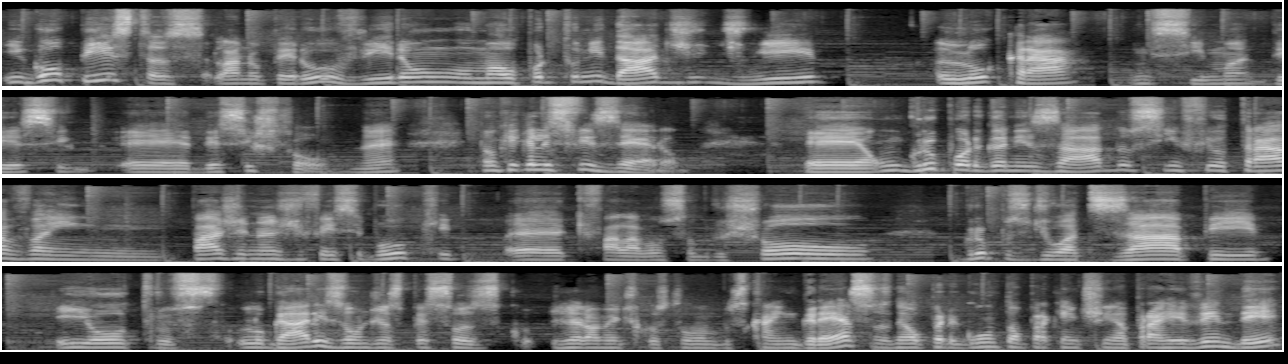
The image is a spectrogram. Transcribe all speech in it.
e golpistas lá no Peru viram uma oportunidade de lucrar em cima desse, é, desse show, né? Então, o que, que eles fizeram? É, um grupo organizado se infiltrava em páginas de Facebook é, que falavam sobre o show, grupos de WhatsApp e outros lugares onde as pessoas geralmente costumam buscar ingressos, né? Ou perguntam para quem tinha para revender,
